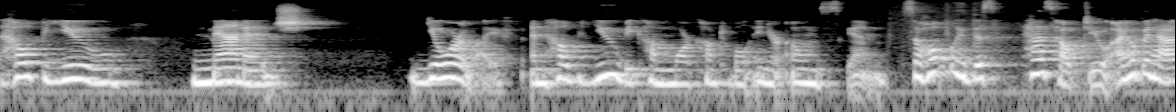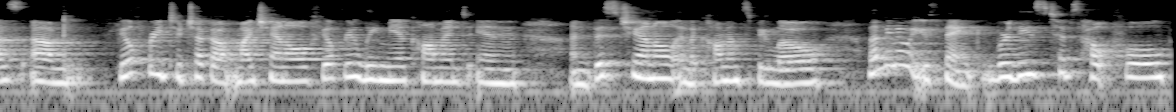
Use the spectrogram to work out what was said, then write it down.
help you manage your life and help you become more comfortable in your own skin. So hopefully this has helped you. I hope it has. Um, feel free to check out my channel. Feel free to leave me a comment in on this channel in the comments below. Let me know what you think. Were these tips helpful?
